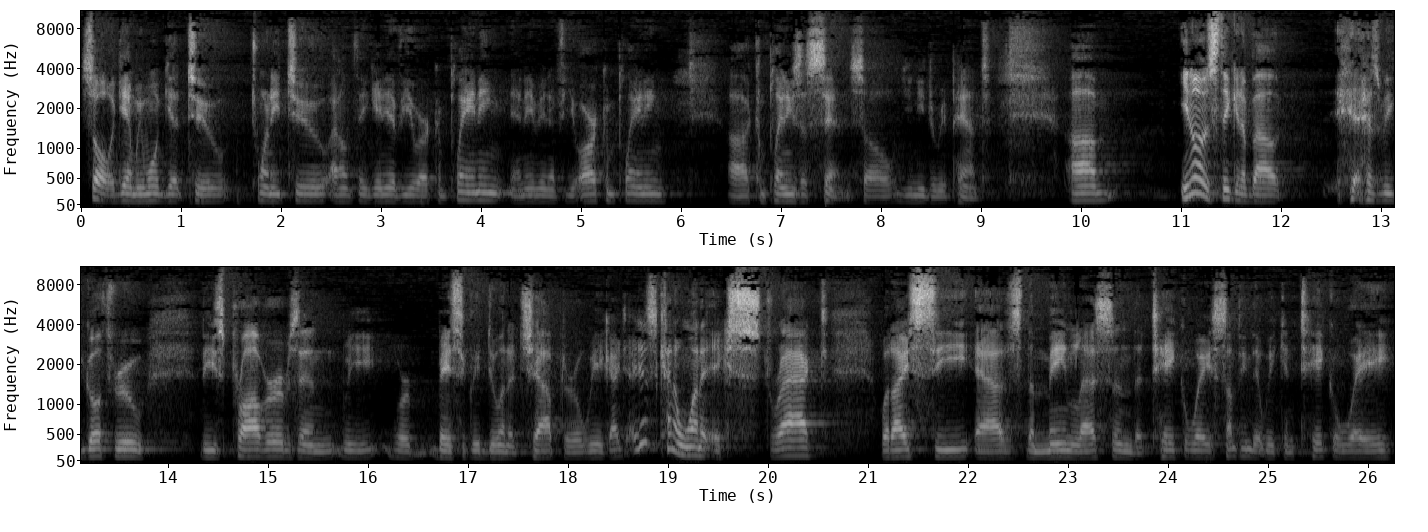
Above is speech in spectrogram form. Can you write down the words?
So again, we won't get to 22. I don't think any of you are complaining, and even if you are complaining, uh, complaining is a sin, so you need to repent. Um, you know, I was thinking about as we go through these proverbs, and we were basically doing a chapter a week. I, I just kind of want to extract what I see as the main lesson, the takeaway, something that we can take away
